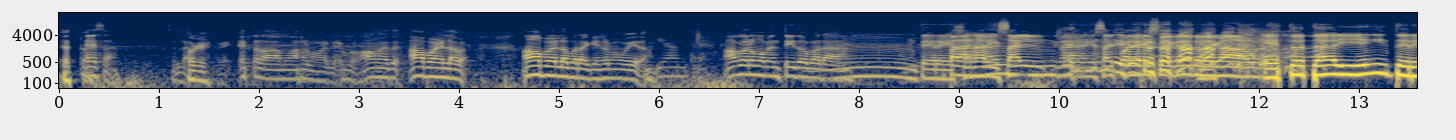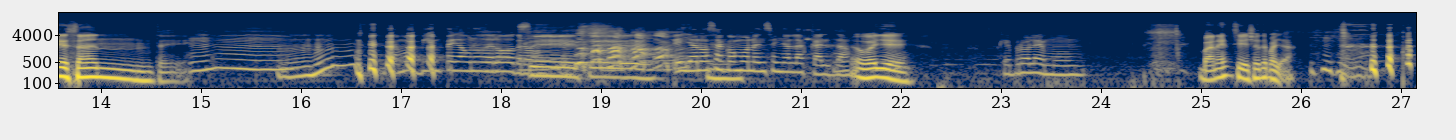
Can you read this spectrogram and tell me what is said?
Esta. Esa. Esa es la Ok. ok. Esta la vamos a remover. del juego. Vamos a, meter- vamos a ponerla. Vamos a ponerla por aquí. Diantre. Vamos a coger un momentito para, Mm, para analizar, para analizar cuál es el secreto de cada uno. Esto está bien interesante. Estamos bien pegados uno del otro. Sí, sí. Y yo no sé cómo no enseñar las cartas. Oye, Qué problema. Vanessa, sí, échate para allá.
